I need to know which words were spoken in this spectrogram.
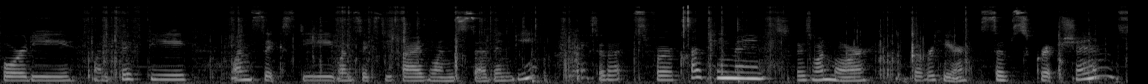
40, 150, 160, 165, 170. Okay, so that's for car payment. There's one more. It's over here. Subscriptions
